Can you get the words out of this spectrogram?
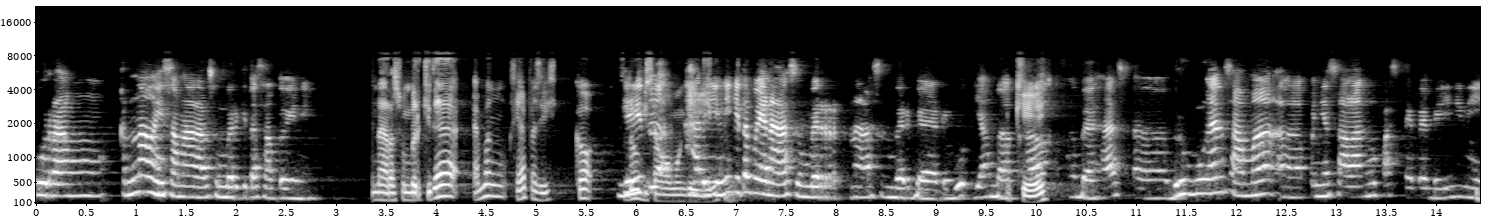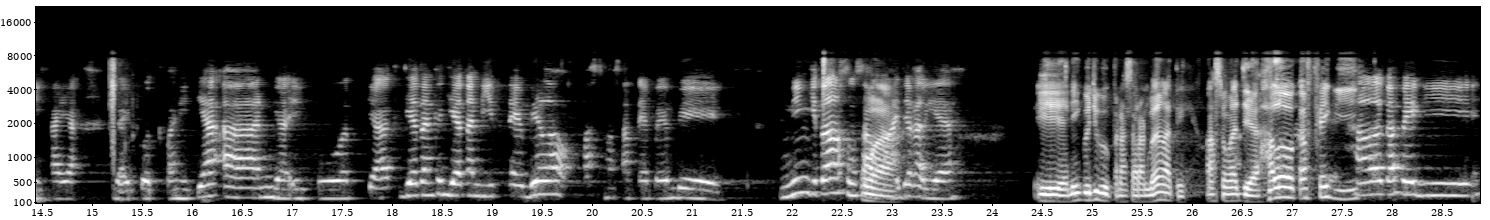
kurang kenal nih sama narasumber kita satu ini. narasumber kita emang siapa sih? Kok Jadi bisa tuh ngomong kayak hari gini? ini kita punya narasumber narasumber baru yang bakal Oke. ngebahas eh, berhubungan sama eh, penyesalan lu pas TPB ini nih kayak nggak ikut kepanitiaan, nggak ikut ya kegiatan-kegiatan di TB lah pas masa TPB. Mending kita langsung Wah. sapa aja kali ya. Iya, ini gue juga penasaran banget nih. Langsung aja. Halo Kak Vegi. Halo Kak Vegi.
